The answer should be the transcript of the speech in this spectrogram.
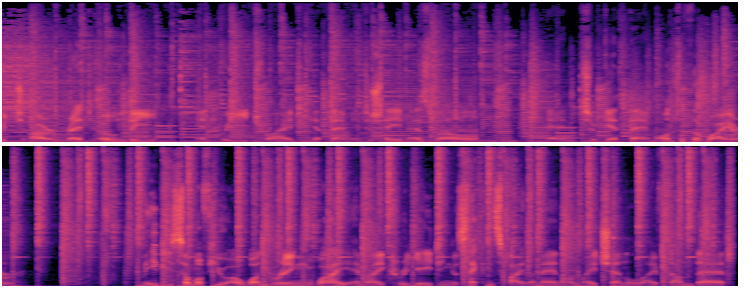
which are red only, and we try to get them into shape as well and to get them onto the wire. Maybe some of you are wondering why am I creating a second Spider-Man on my channel, I've done that.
